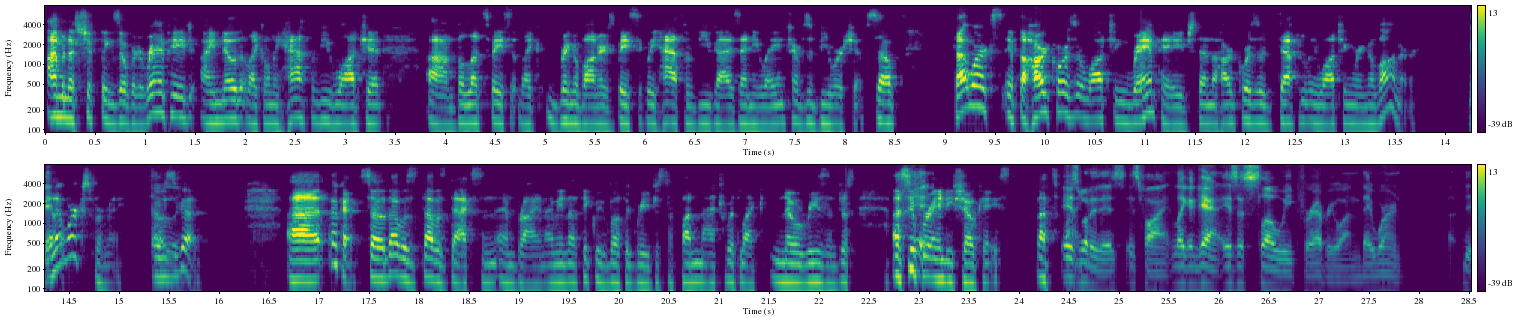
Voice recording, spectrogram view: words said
I'm going to shift things over to Rampage. I know that like only half of you watch it, um, but let's face it, like Ring of Honor is basically half of you guys anyway in terms of viewership. So that works. If the hardcores are watching Rampage, then the hardcores are definitely watching Ring of Honor, yeah. and it works for me. Totally. It was good. Uh, okay, so that was that was Dax and, and Bryan. I mean, I think we both agree, just a fun match with like no reason, just a super yeah. indie showcase. That's fine. is what it is. It's fine. Like again, it's a slow week for everyone. They weren't uh,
